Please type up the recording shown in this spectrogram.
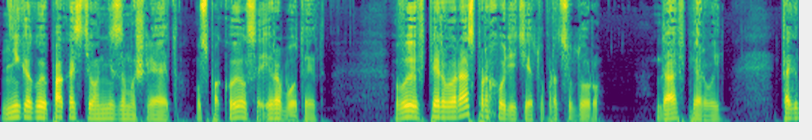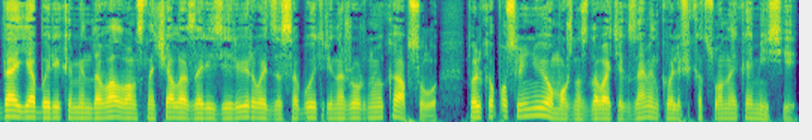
Никакой пакости он не замышляет, успокоился и работает. Вы в первый раз проходите эту процедуру? Да, в первый. Тогда я бы рекомендовал вам сначала зарезервировать за собой тренажерную капсулу, только после нее можно сдавать экзамен квалификационной комиссии.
